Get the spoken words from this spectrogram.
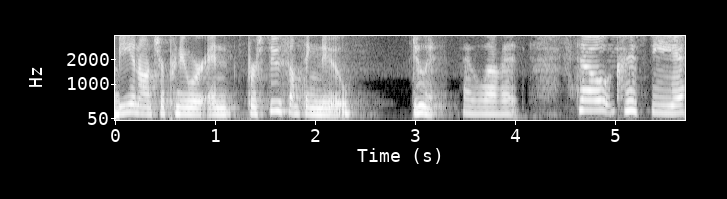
be an entrepreneur and pursue something new, do it. I love it. So, Kristy,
